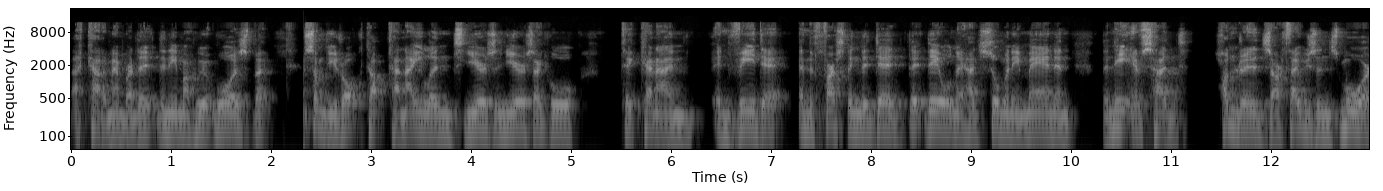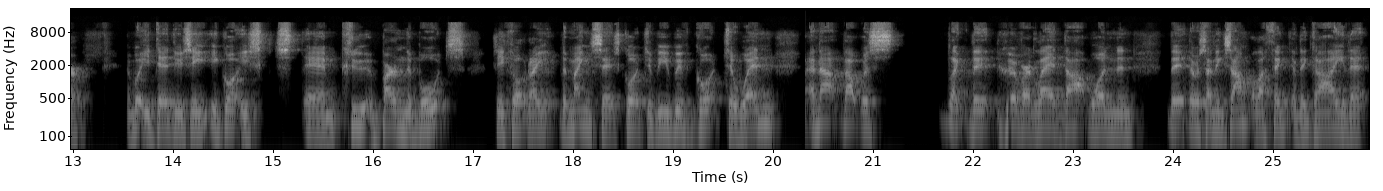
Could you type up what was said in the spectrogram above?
I can't remember the, the name of who it was, but somebody rocked up to an island years and years ago to kind of invade it. And the first thing they did, they, they only had so many men, and the natives had hundreds or thousands more. And what he did was he, he got his um, crew to burn the boats. So he thought, right, the mindset's got to be we've got to win, and that that was like the whoever led that one, and the, there was an example I think of the guy that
